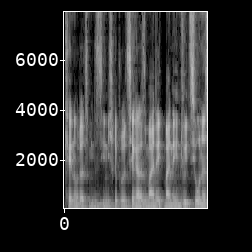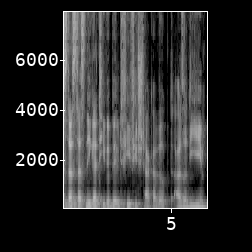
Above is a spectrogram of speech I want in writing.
kenne oder zumindest die nicht reproduzieren kann. Also meine, meine Intuition ist, dass das negative Bild viel, viel stärker wirkt. Also die,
